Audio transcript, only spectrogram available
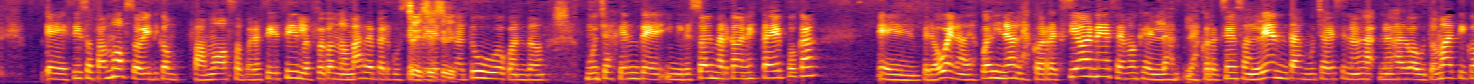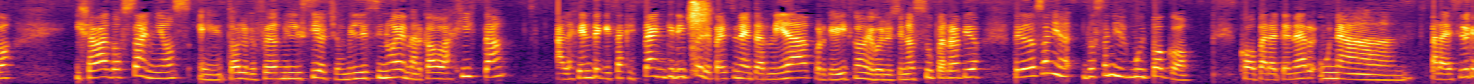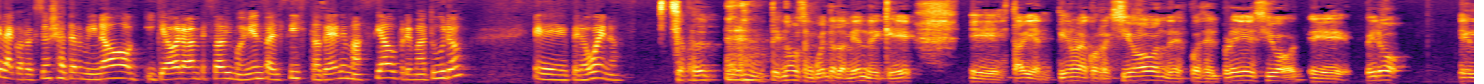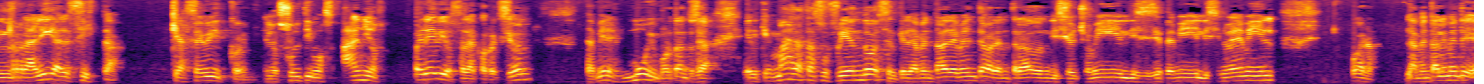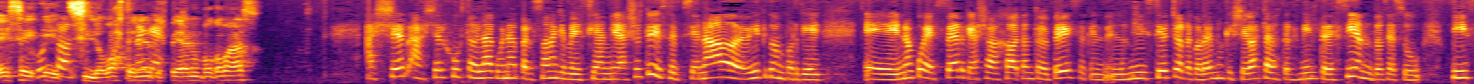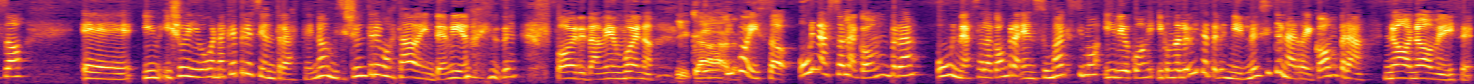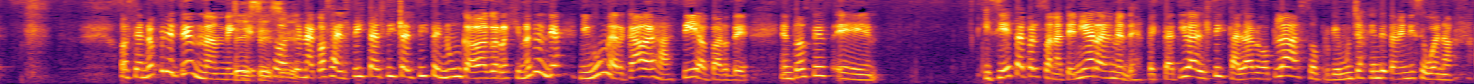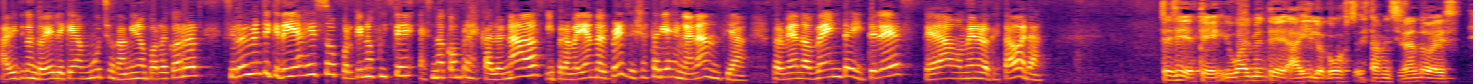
eh, se hizo famoso, Bitcoin famoso, por así decirlo, fue cuando más repercusión tuvo, cuando mucha gente ingresó al mercado en esta época. Eh, pero bueno, después vinieron las correcciones, sabemos que las, correcciones son lentas, muchas veces no es, no es, algo automático. Y ya va dos años, eh, todo lo que fue 2018, 2019, mercado bajista. A la gente quizás que está en cripto le parece una eternidad porque Bitcoin evolucionó súper rápido, pero dos años, dos años es muy poco como para tener una, para decir que la corrección ya terminó y que ahora va a empezar el movimiento alcista, o sea, es demasiado prematuro, eh, pero bueno, Sí, tengamos en cuenta también de que eh, está bien, tiene una corrección después del precio, eh, pero el rally alcista que hace Bitcoin en los últimos años previos a la corrección también es muy importante. O sea, el que más la está sufriendo es el que lamentablemente habrá entrado en 18.000, 17.000, 19.000. Bueno, lamentablemente ese eh, si lo vas a tener que esperar un poco más Ayer, ayer justo hablaba con una persona que me decía, mira, yo estoy decepcionado de Bitcoin porque eh, no puede ser que haya bajado tanto de precio, que en, el 2018 recordemos que llegó hasta los 3.300, o sea, su piso. Eh, y, yo le digo, bueno, ¿a qué precio entraste? No, me dice, yo entré como estaba 20.000. Pobre también, bueno. El tipo hizo una sola compra, una sola compra en su máximo y, y cuando lo viste a 3.000, ¿no hiciste una recompra? No, no, me dice. O sea, no pretendan de que eso va a ser una cosa alcista, alcista, alcista y nunca va a corregir. No tendría, ningún mercado es así aparte. Entonces, eh, y si esta persona tenía realmente expectativa alcista a largo plazo, porque mucha gente también dice, bueno, a Bitcoin todavía le queda mucho camino por recorrer, si realmente creías eso, ¿por qué no fuiste haciendo compras escalonadas y promediando el precio? Ya estarías en ganancia. Promediando 20 y 3, te da más o menos lo que está ahora. Sí, sí, es que igualmente ahí lo que vos estás mencionando es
